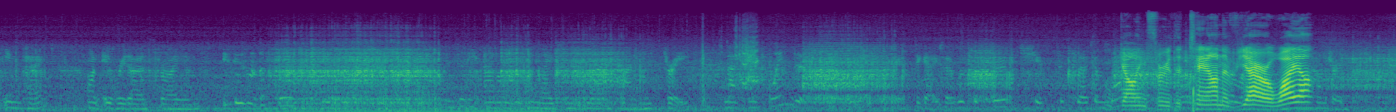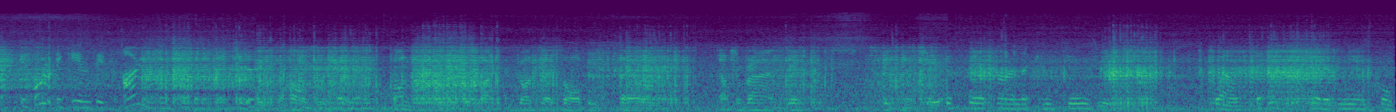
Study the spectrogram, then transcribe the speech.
an impact on everyday Australians. This isn't the first into the annals of the nation's maritime history. Matthew Flinders, investigator, was the first ship to circumvent... Going through the town of Yarroweyah. Before it begins its own intrepid adventures... Dr. Brian Griffiths speaking to... The third time that consumes me. 12, the ex-head of News Corp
